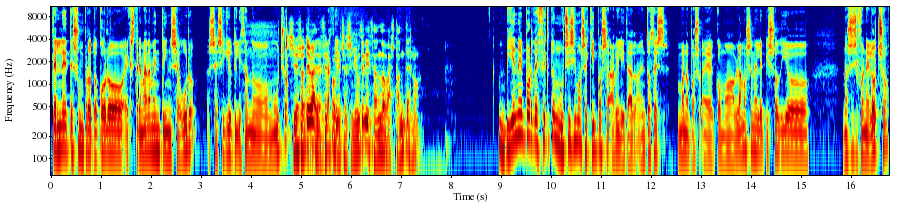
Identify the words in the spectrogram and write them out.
Telnet es un protocolo extremadamente inseguro. Se sigue utilizando mucho. Sí, eso te iba a decir, porque se sigue utilizando bastante, ¿no? Viene por defecto en muchísimos equipos habilitado. Entonces, bueno, pues eh, como hablamos en el episodio, no sé si fue en el 8,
